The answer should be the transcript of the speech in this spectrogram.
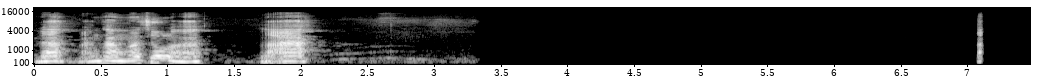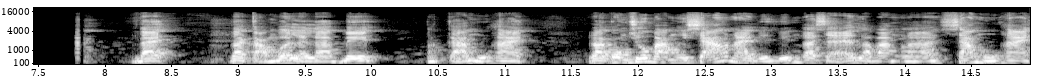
Nè bản thân nó số là là a. đây ta cộng với lại là b tất cả mũ 2 là con số 36 này thì chúng ta sẽ là bằng là 6 mũ 2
